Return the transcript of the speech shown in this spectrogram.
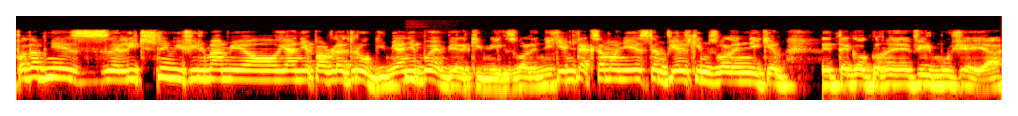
Podobnie jest z licznymi filmami o Janie Pawle II. Ja nie byłem wielkim ich zwolennikiem i tak samo nie jestem wielkim zwolennikiem tego e, filmu Zieja.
